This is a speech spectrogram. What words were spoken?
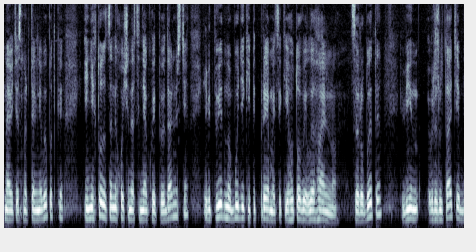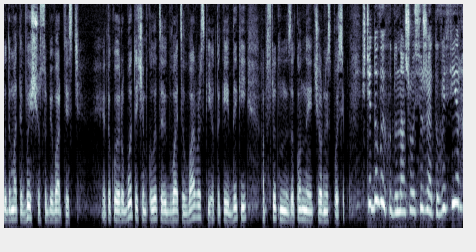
навіть є смертельні випадки, і ніхто за це не хоче нести ніякої відповідальності. І відповідно будь-який підприємець, який готовий легально це робити, він в результаті буде мати вищу собівартість такої роботи, чим коли це відбувається в варварський, отакий дикий, абсолютно незаконний чорний спосіб. Ще до виходу нашого сюжету в ефір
